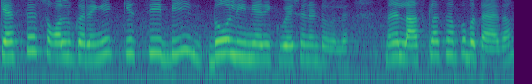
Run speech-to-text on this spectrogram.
कैसे सॉल्व करेंगे किसी भी दो लीनियर इक्वेशन इंटरवल है। मैंने लास्ट क्लास में आपको बताया था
